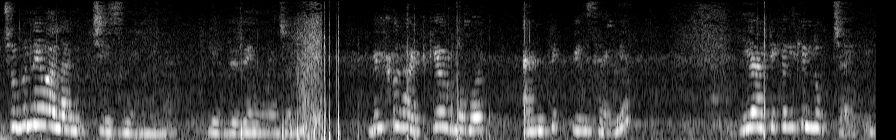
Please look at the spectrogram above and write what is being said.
चुभने वाला चीज़ नहीं है ये विविंग में जो है। बिल्कुल हटके और बहुत एंटिक पीस है ये। ये आर्टिकल की लुक जाएगी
